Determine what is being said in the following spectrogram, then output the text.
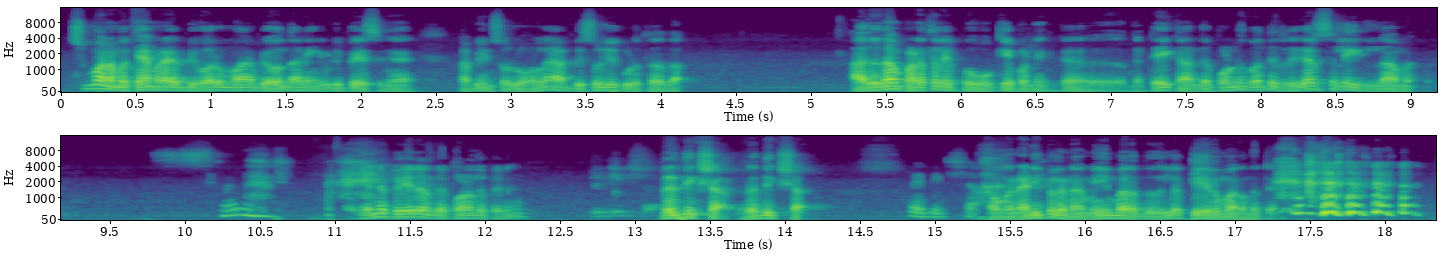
சும்மா நம்ம கேமரா இப்படி வருமா? இப்படி வந்தால் நீங்கள் இப்படி பேசுங்க அப்படின்னு சொல்லுவோம்ல அப்படி சொல்லி கொடுத்தது தான் அதுதான் படத்தில் இப்போ ஓகே பண்ணியிருக்க அந்த டேக் அந்த பொண்ணுக்கு வந்து ரிஹர்சலே இல்லாமல் என்ன பேர் அந்த குழந்தை பேர்? பிரதீக்ஷா. பிரதீக்ஷா அவங்க நடிப்பில் நான் மெய் மறந்ததில்ல பேரும் மறந்துட்டேன்.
